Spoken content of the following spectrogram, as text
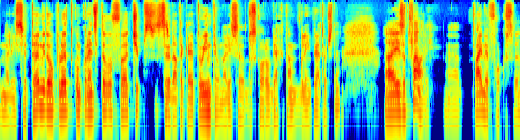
нали, света, ми да оплюят конкуренцията в чип средата, където Intel нали, са, доскоро бяха там големи приятелчета. А, и затова, нали, това им е фокуса.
